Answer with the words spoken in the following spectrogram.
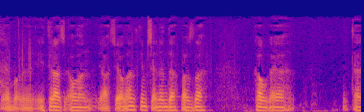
Şey, itiraz olan ya şey olan kimsenin de fazla kavgaya te, e,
